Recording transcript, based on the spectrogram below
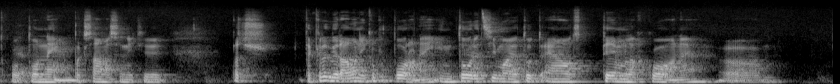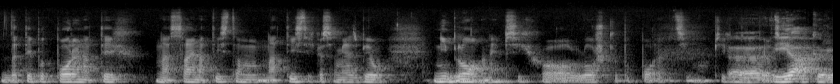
Tako, ja. To ne, ampak sama se nekaj. Pač, takrat bi rado neko podporo. Ne? In to recimo, je tudi ena od tem, lahko, ne, um, da te podpore na teh, na, na, tistem, na tistih, ki sem jaz bil. Ni bilo ne, psihološke podpore. Recimo, uh, ja, ker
